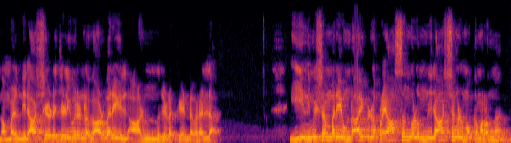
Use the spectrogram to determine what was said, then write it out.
നമ്മൾ നിരാശയുടെ ചെളിവരേണ്ട താഴ്വരയിൽ ആഴ്ന്നു കിടക്കേണ്ടവരല്ല. ഈ നിമിഷം വരെ ഉണ്ടായിട്ടുള്ള പ്രയാസങ്ങളും നിരാശകളുമൊക്കെ മറന്ന്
